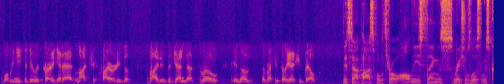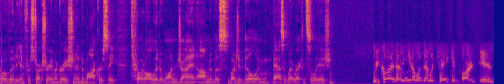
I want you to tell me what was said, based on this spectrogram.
what we need to do is try to get as much priorities of Biden's agenda through in those reconciliation bills. It's not possible to throw all these things. Rachel's list was COVID, infrastructure, immigration, and democracy. Throw it all into one giant omnibus budget bill and pass it by reconciliation? We could. I mean, you know what that would take in part is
